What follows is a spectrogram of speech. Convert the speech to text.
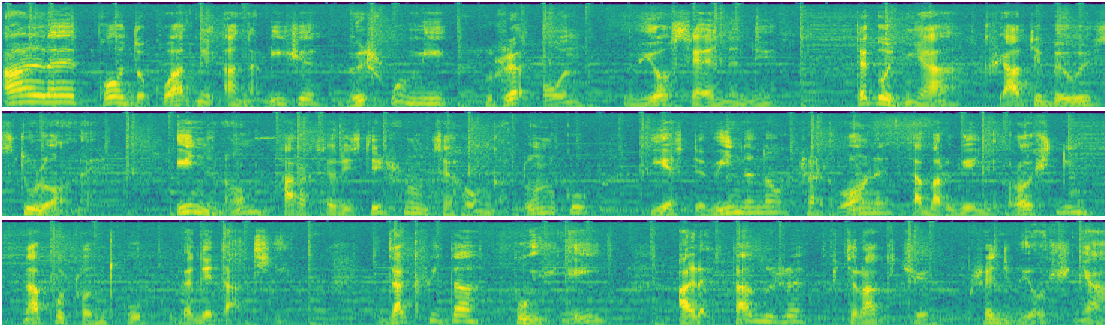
ale po dokładnej analizie wyszło mi, że on wiosenny. Tego dnia kwiaty były stulone. Inną charakterystyczną cechą gatunku jest winno-czerwone zabarwienie roślin na początku wegetacji. Zakwita później, ale także w trakcie przedwiośnia.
